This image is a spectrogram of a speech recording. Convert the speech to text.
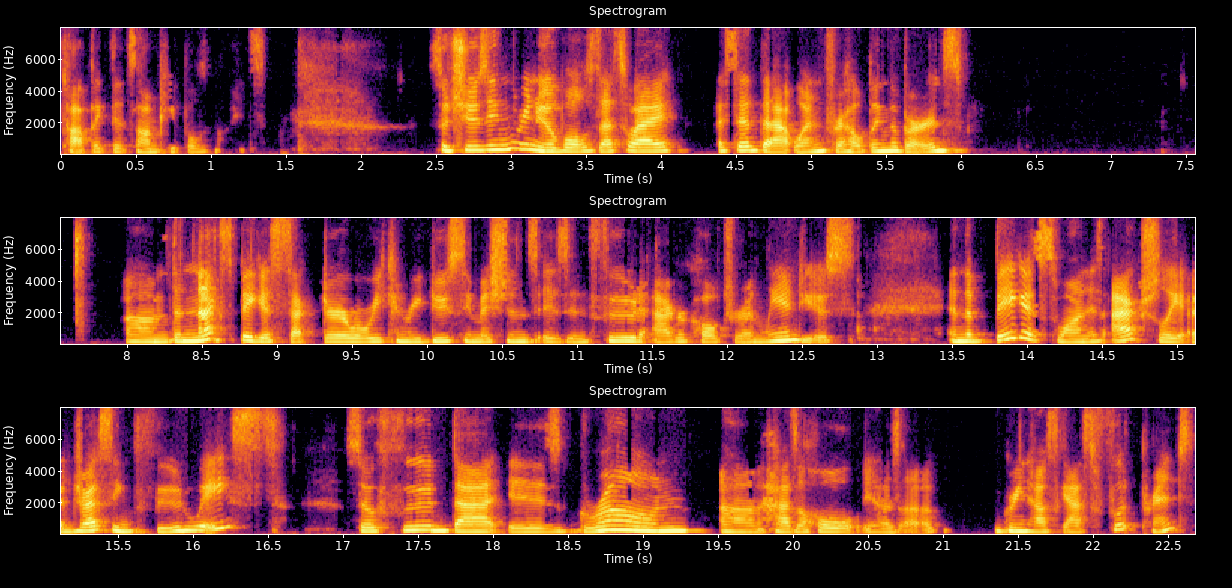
topic that's on people's minds. So choosing renewables, that's why I said that one for helping the birds. Um, the next biggest sector where we can reduce emissions is in food, agriculture, and land use. And the biggest one is actually addressing food waste. So food that is grown um, has a whole, it has a greenhouse gas footprint.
